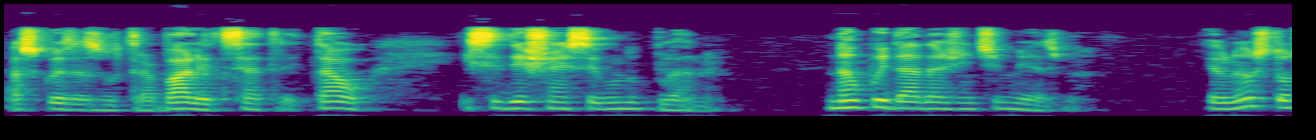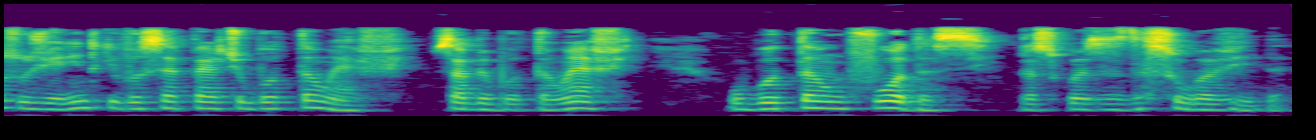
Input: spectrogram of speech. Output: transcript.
as coisas do trabalho, etc e tal, e se deixar em segundo plano. Não cuidar da gente mesma. Eu não estou sugerindo que você aperte o botão F. Sabe o botão F? O botão foda-se para as coisas da sua vida.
